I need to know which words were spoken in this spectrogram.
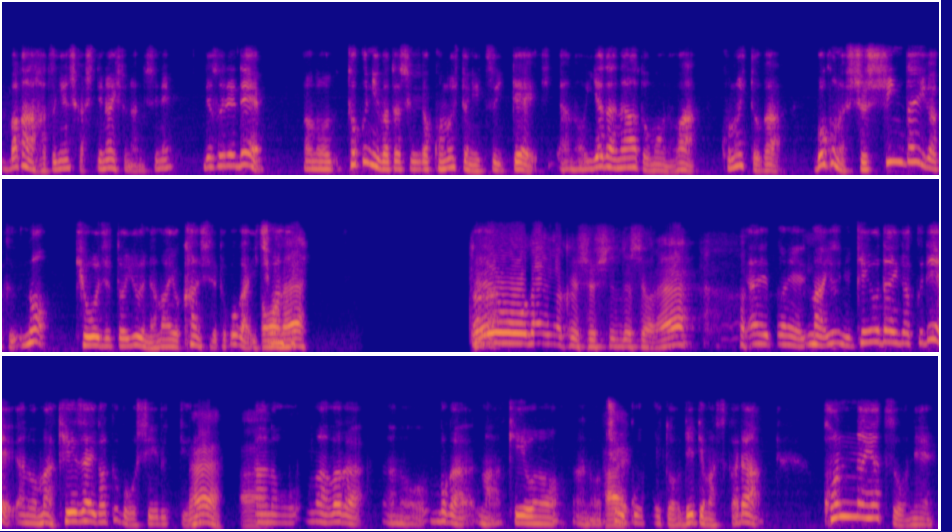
バカな発言しかしてない人なんですね。で、それで、あの特に私がこの人についてあの嫌だなと思うのは、この人が僕の出身大学の教授という名前を冠しているところが一番、ね、慶応大学出身ですよね。えっとね、まあ、要するに慶応大学で、あのまあ、経済学部を教えるっていう、ね、あのまあ、我が、あの僕は、まあ、慶応のあの中高大と出てますから、はい、こんなやつをね、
